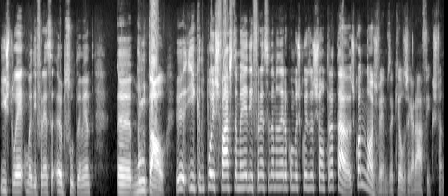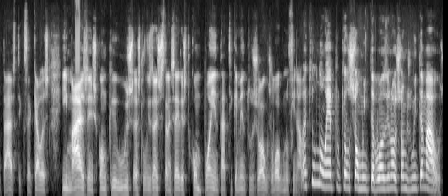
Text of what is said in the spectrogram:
isto é uma diferença absolutamente uh, brutal uh, e que depois faz também a diferença da maneira como as coisas são tratadas. Quando nós vemos aqueles gráficos fantásticos, aquelas imagens com que os, as televisões estrangeiras compõem taticamente os jogos logo no final, aquilo não é porque eles são muito bons e nós somos muito maus.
